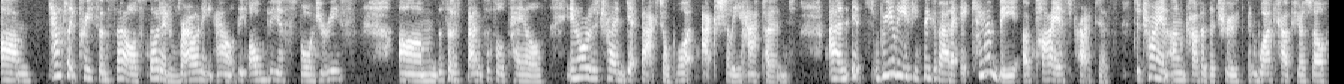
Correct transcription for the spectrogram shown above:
um, Catholic priests themselves started routing out the obvious forgeries, um, the sort of fanciful tales, in order to try and get back to what actually happened. And it's really, if you think about it, it can be a pious practice to try and uncover the truth and work out for yourself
